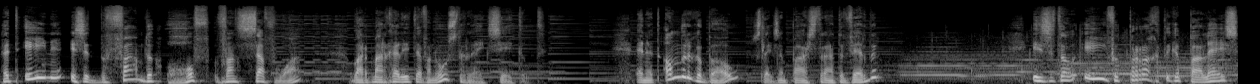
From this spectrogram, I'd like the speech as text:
Het ene is het befaamde Hof van Savoie, waar Margaretha van Oostenrijk zetelt. En het andere gebouw, slechts een paar straten verder, is het al even prachtige paleis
